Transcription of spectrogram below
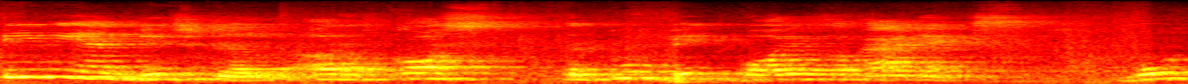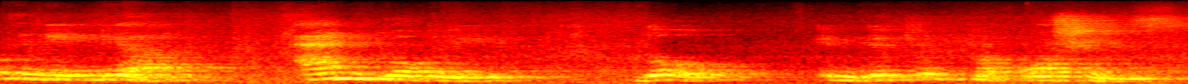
TV and digital are of course the two big boys of ADEX, both in India and globally, though in different proportions.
